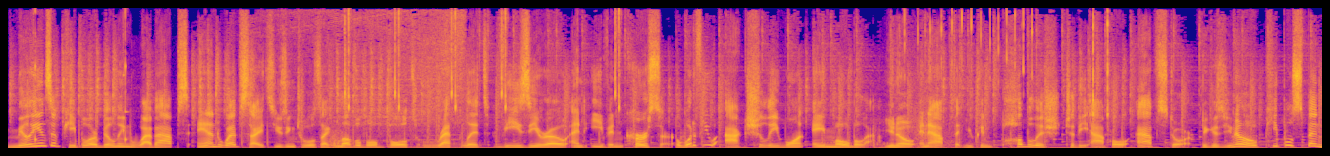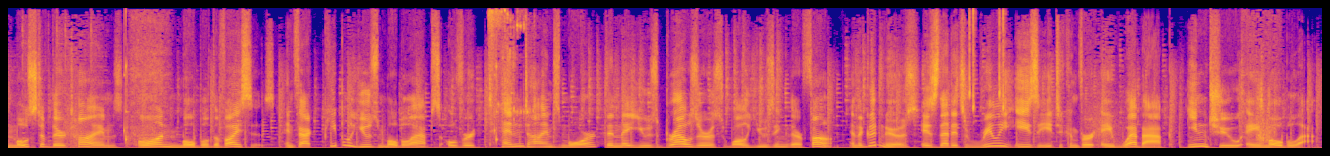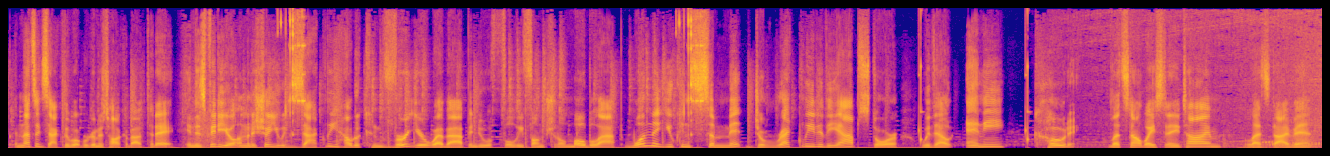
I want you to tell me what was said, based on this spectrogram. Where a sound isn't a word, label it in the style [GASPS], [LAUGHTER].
Millions of people are building web apps and websites using tools like Lovable, Bolt, Replit, V0, and even Cursor. But what if you actually want a mobile app? You know, an app that you can publish to the Apple App Store. Because you know, people spend most of their times on mobile devices. In fact, people use mobile apps over 10 times more than they use browsers while using their phone. And the good news is that it's really easy to convert a web app into a mobile app. And that's exactly what we're going to talk about today. In this video, I'm going to show you exactly how to convert your web app into a fully functional mobile app, one that you can submit directly to the App Store without any coding. Let's not waste any time. Let's dive in.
